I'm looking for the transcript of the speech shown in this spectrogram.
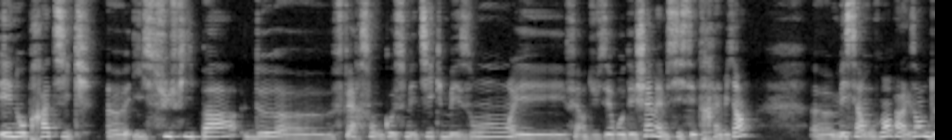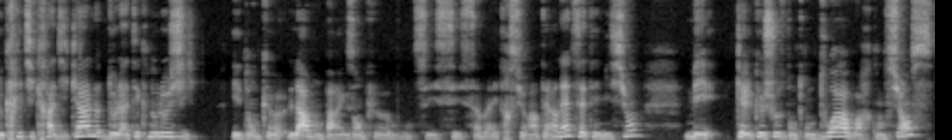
et nos pratiques. Euh, il suffit pas de euh, faire son cosmétique maison et faire du zéro déchet, même si c'est très bien. Euh, mais c'est un mouvement, par exemple, de critique radicale de la technologie. Et donc euh, là, bon, par exemple, euh, bon, c'est, c'est, ça va être sur Internet cette émission, mais quelque chose dont on doit avoir conscience,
